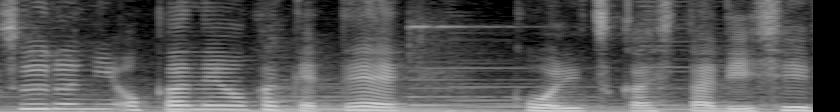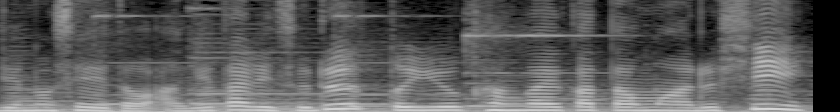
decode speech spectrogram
ツールにお金をかけて効率化したり仕入れの精度を上げたりするという考え方もあるし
